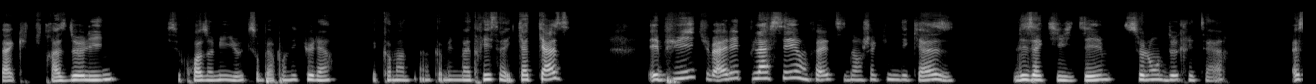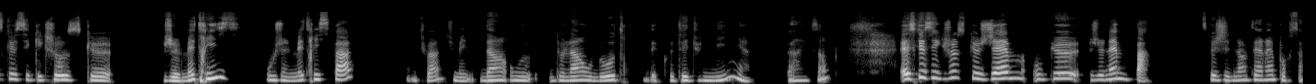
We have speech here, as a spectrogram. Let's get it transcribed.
tu traces deux lignes qui se croisent au milieu, qui sont perpendiculaires. C'est comme, un, comme une matrice avec quatre cases. Et puis, tu vas aller placer, en fait, dans chacune des cases, les activités selon deux critères. Est-ce que c'est quelque chose que je maîtrise ou je ne maîtrise pas? Tu vois, tu mets d'un ou de l'un ou l'autre des côtés d'une ligne, par exemple. Est-ce que c'est quelque chose que j'aime ou que je n'aime pas? Est-ce que j'ai de l'intérêt pour ça?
